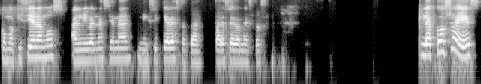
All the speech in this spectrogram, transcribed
como quisiéramos al nivel nacional, ni siquiera estatal, para ser honestos. La cosa es,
